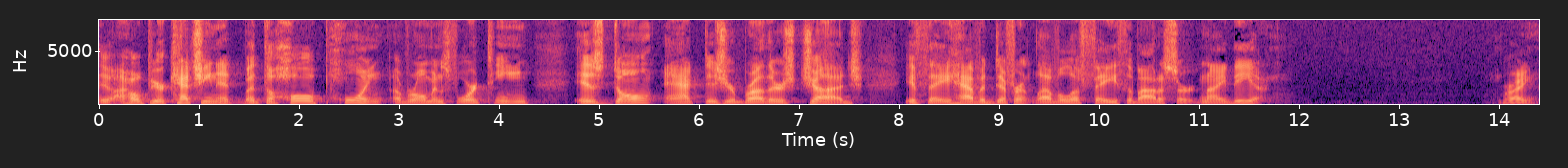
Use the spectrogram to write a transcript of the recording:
I hope you're catching it, but the whole point of Romans 14 is don't act as your brother's judge if they have a different level of faith about a certain idea right?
